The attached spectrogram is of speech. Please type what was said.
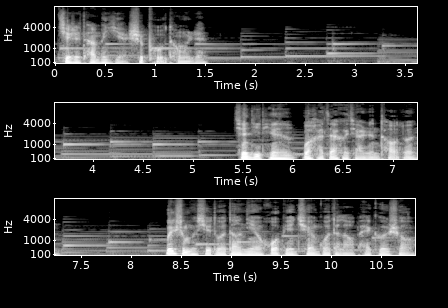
其实他们也是普通人。前几天我还在和家人讨论，为什么许多当年火遍全国的老牌歌手，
